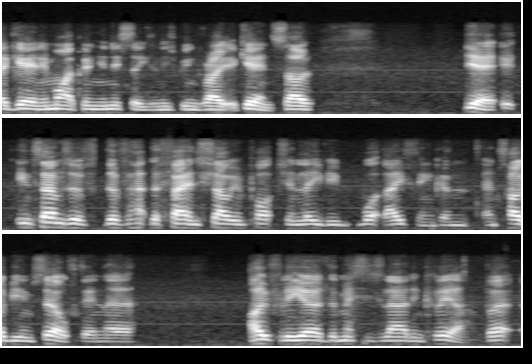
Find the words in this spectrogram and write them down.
again, in my opinion, this season he's been great again. So, yeah, it, in terms of the the fans showing Poch and Levy what they think, and, and Toby himself, then uh, hopefully he heard the message loud and clear. But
